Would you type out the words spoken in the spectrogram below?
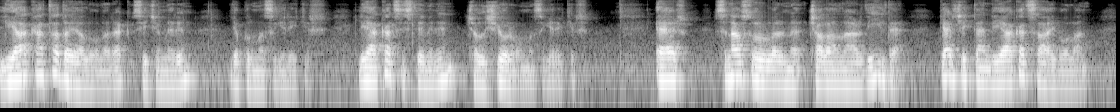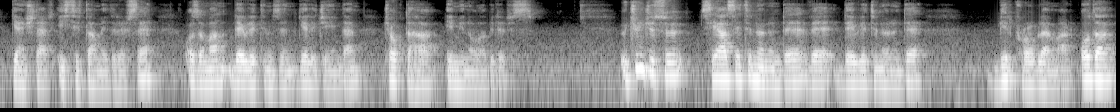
liyakata dayalı olarak seçimlerin yapılması gerekir. Liyakat sisteminin çalışıyor olması gerekir. Eğer sınav sorularını çalanlar değil de gerçekten liyakat sahibi olan gençler istihdam edilirse o zaman devletimizin geleceğinden çok daha emin olabiliriz. Üçüncüsü siyasetin önünde ve devletin önünde bir problem var. O da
